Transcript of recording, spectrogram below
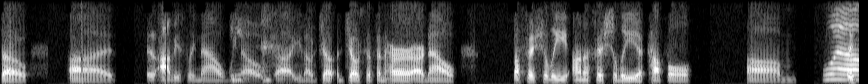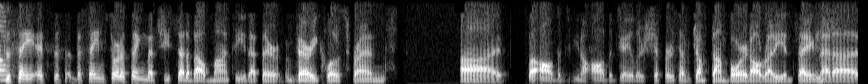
So uh obviously now we know uh you know jo- Joseph and her are now officially unofficially a couple um Well, it's the same. It's the, the same sort of thing that she said about Monte that they're very close friends. Uh, but all the you know all the jailer shippers have jumped on board already and saying that uh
